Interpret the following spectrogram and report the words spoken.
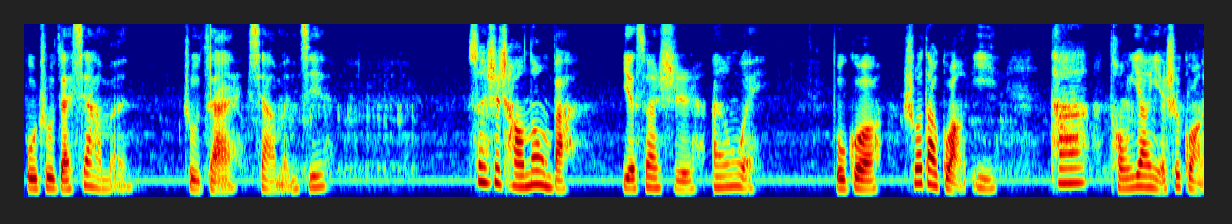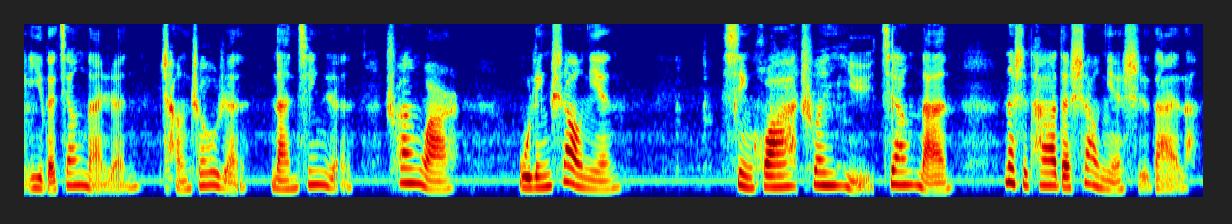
不住在厦门，住在厦门街，算是嘲弄吧，也算是安慰。不过说到广义，他同样也是广义的江南人、常州人、南京人、川娃儿、武林少年。杏花春雨江南，那是他的少年时代了。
